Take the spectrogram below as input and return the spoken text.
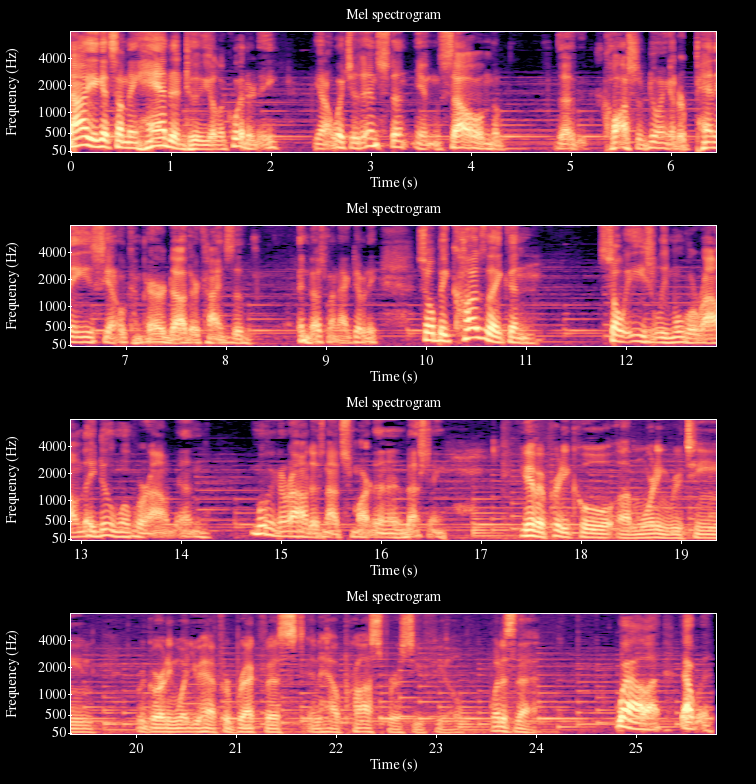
now you get something handed to you, liquidity, you know, which is instant. You can sell, and the the cost of doing it are pennies, you know, compared to other kinds of investment activity. So because they can so easily move around, they do move around, and moving around is not smarter than investing. You have a pretty cool uh, morning routine regarding what you have for breakfast and how prosperous you feel. What is that? Well, uh, that was,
